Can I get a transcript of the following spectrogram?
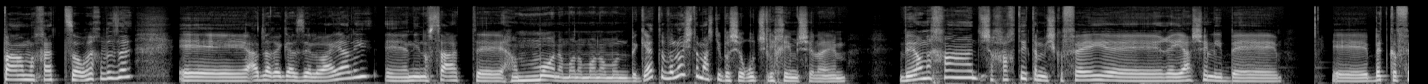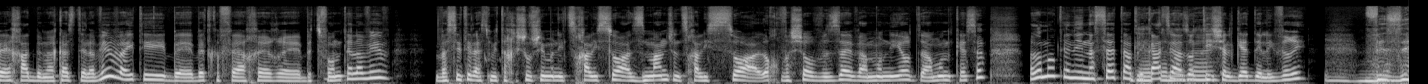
פעם אחת צורך בזה, אה, עד לרגע הזה לא היה לי, אה, אני נוסעת אה, המון המון המון המון בגט, אבל לא השתמשתי בשירות שליחים שלהם. ויום אחד שכחתי את המשקפי אה, ראייה שלי בבית קפה אחד במרכז תל אביב, והייתי בבית קפה אחר אה, בצפון תל אביב. ועשיתי לעצמי את החישוב שאם אני צריכה לנסוע, הזמן שאני צריכה לנסוע, הלוך ושוב וזה, והמוניות זה המון כסף. אז אמרתי, אני אנסה את האפליקציה הזאת. של Get Delivery, וזה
